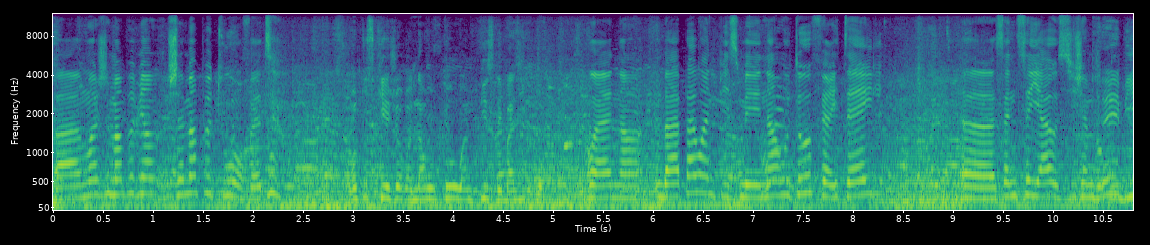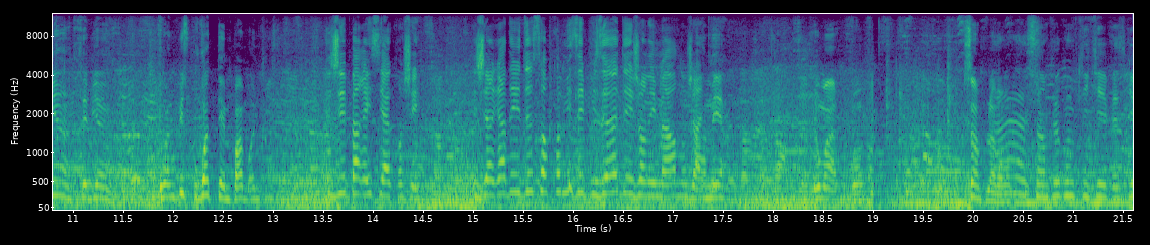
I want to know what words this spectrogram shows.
Bah, moi j'aime un peu bien, j'aime un peu tout en fait. En tout ce qui est genre Naruto, One Piece, les basiques, quoi. Ouais, non, bah pas One Piece, mais Naruto, Fairy Tail, euh, Senseiya aussi, j'aime beaucoup. Très bien, très bien. Et One Piece, pourquoi t'aimes pas One Piece? J'ai pas réussi à accrocher. J'ai regardé les 200 premiers épisodes et j'en ai marre donc j'ai Ah arrêté. merde. Dommage. Bon. Simple, là, vraiment. Ah, c'est un peu compliqué parce que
